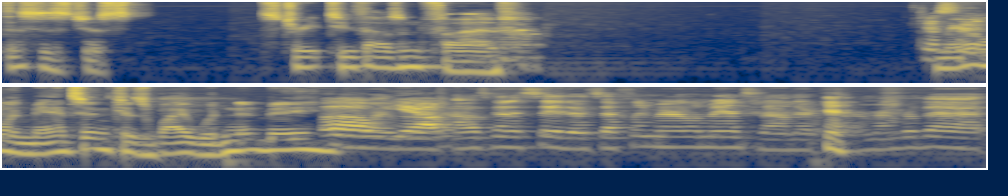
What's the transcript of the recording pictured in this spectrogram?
This is just straight 2005. Just Marilyn Manson, because why wouldn't it be? Oh, I yeah. would- I was gonna say there's definitely Marilyn Manson on there. 'cause I remember that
